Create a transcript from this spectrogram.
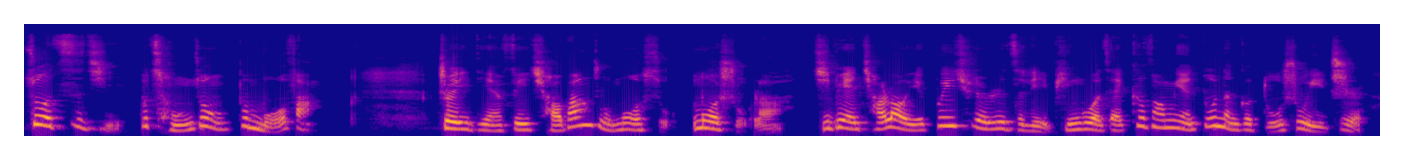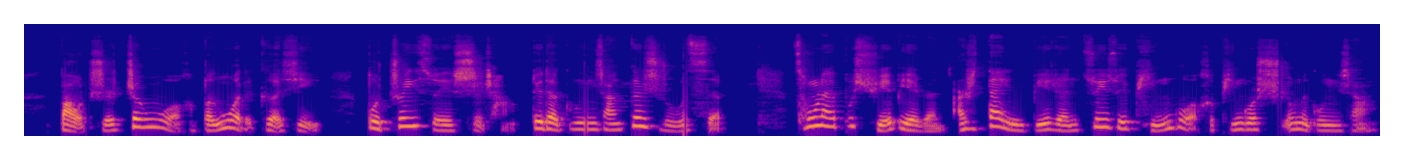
做自己，不从众，不模仿。这一点非乔帮主莫属莫属了。即便乔老爷归去的日子里，苹果在各方面都能够独树一帜，保持真我和本我的个性，不追随市场。对待供应商更是如此，从来不学别人，而是带领别人追随苹果和苹果使用的供应商。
